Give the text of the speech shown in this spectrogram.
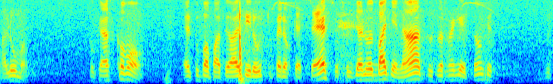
Maluma. Tú quedas como, eh, tu papá te va a decir, uy, pero ¿qué es eso? Eso ya no es vallenato, eso es reggaetón. Que, pues,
